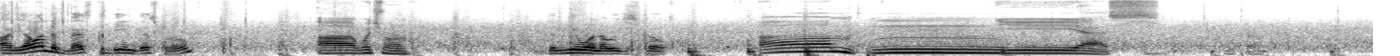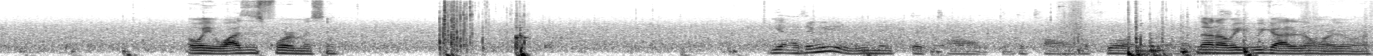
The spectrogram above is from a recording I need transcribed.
Oh, y'all want the best to be in this room? Uh, which room? The new one that we just built. Um, mm, yes. Okay. Oh wait, why is this floor missing? Yeah, I think we need to remake the tile, the, the tile, the floor. No, no, we, we got it. Don't worry, don't worry.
